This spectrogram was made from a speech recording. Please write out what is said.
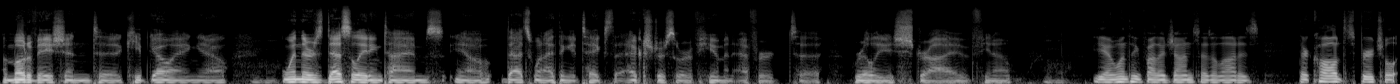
a motivation to keep going. You know, Mhm. when there's desolating times, you know, that's when I think it takes the extra sort of human effort to really strive, you know. Mhm. Yeah, one thing Father John says a lot is they're called spiritual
